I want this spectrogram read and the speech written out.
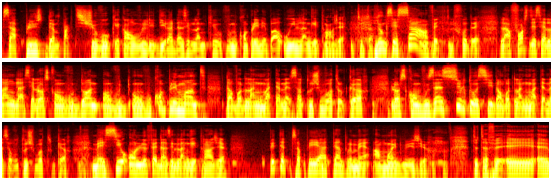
ça a plus d'impact chez vous que quand on vous le dira dans une langue que vous ne comprenez pas ou une langue étrangère. Donc c'est ça en fait qu'il faudrait. La force de ces langues-là, c'est lorsqu'on vous donne, on vous, on vous complimente dans votre langue maternelle, ça touche votre cœur. Lorsqu'on vous insulte aussi dans votre langue maternelle, ça vous touche votre cœur. Mais si on le fait dans une langue étrangère, peut-être ça peut atteindre, mais en moindre mesure. Tout à fait. Et euh,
